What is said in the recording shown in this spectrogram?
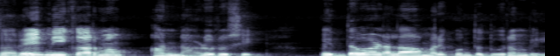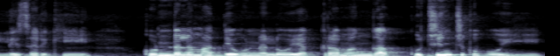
సరే నీ కర్మం అన్నాడు ఋషి. పెద్దవాడలా మరికొంత దూరం వెళ్ళేసరికి కొండల మధ్య ఉన్న లోయ క్రమంగా కుచించుకుపోయి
